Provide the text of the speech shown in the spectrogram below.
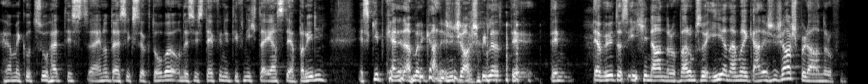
hör mir gut zu, heute ist der 31. Oktober und es ist definitiv nicht der 1. April. Es gibt keinen amerikanischen Schauspieler, den, den, der will, dass ich ihn anrufe. Warum soll ich einen amerikanischen Schauspieler anrufen?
